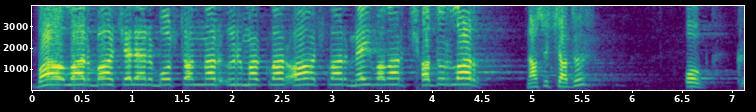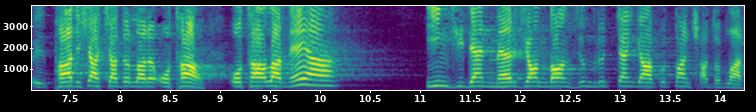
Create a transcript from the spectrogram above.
Bağlar, bahçeler, bostanlar, ırmaklar, ağaçlar, meyveler, çadırlar. Nasıl çadır? O padişah çadırları, otağı. Otağlar ne ya? İnciden, mercandan, zümrütten, yakuttan çadırlar.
